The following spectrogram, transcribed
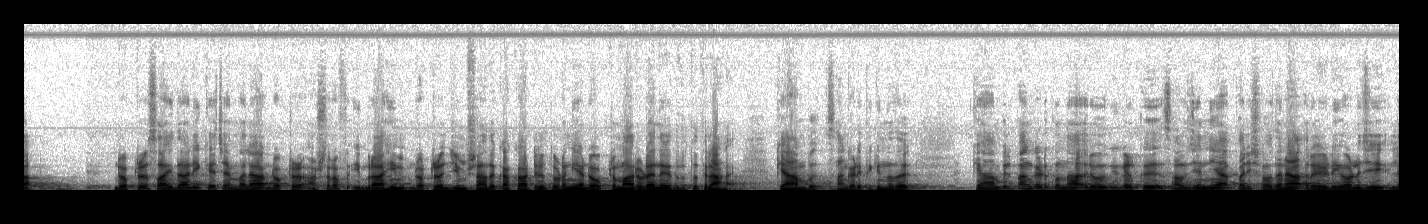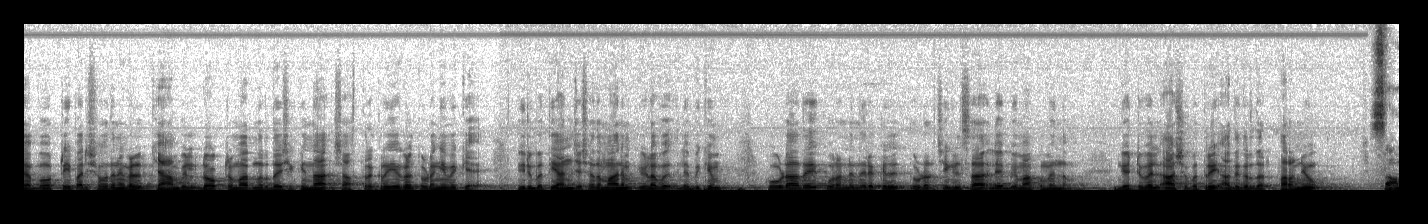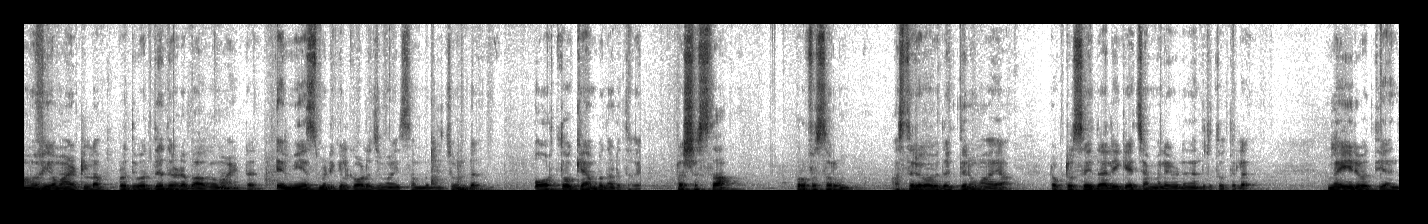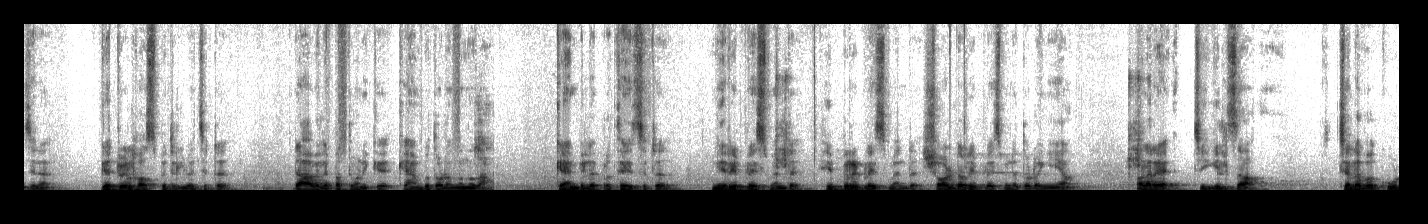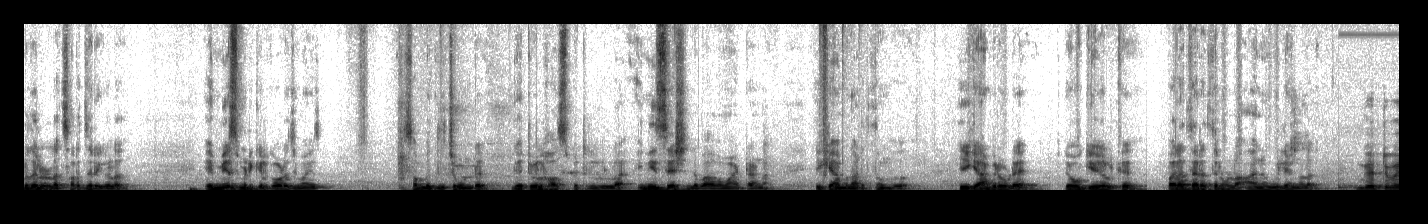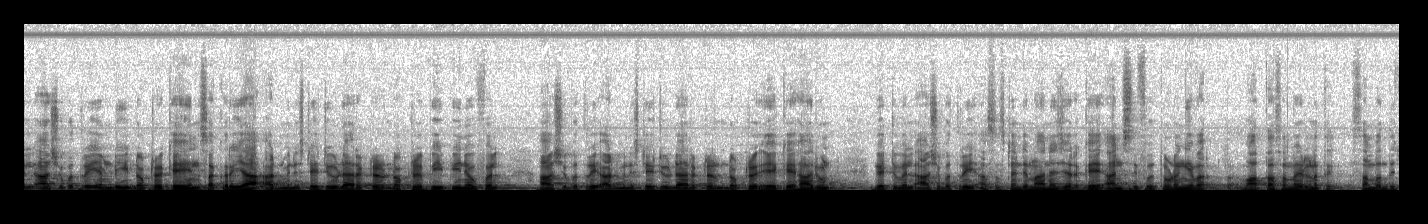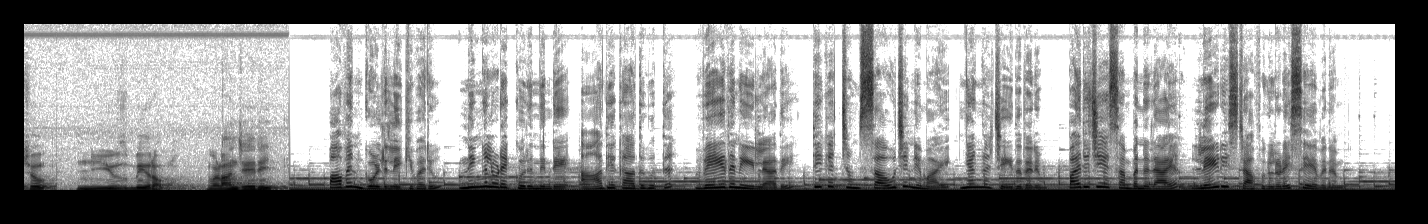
Doctor Saidali K Chemmala doctor Ashraf Ibrahim doctor Jimshad Kakkattil തുടങ്ങിയ ഡോക്ടർമാരുടെ നേതൃത്വത്തിലാണ് ക്യാമ്പ് സംഘടിപ്പിക്കുന്നത്. ക്യാമ്പിൽ പങ്കെടുക്കുന്ന രോഗികൾക്ക് സൗജന്യ പരിശോധന റേഡിയോളജി ലബോറട്ടറി പരിശോധനകൾ ക്യാമ്പിൽ ഡോക്ടർമാർ നിർദ്ദേശിക്കുന്ന ശസ്ത്രക്രിയകൾ തുടങ്ങിയവയ്ക്ക് ഇരുപത്തി അഞ്ച് ശതമാനം ഇളവ് ലഭിക്കും. കൂടാതെ കുറഞ്ഞ നിരക്കിൽ തുടർ ചികിത്സ ലഭ്യമാക്കുമെന്നും ഗെറ്റ്വെൽ ആശുപത്രി അധികൃതർ പറഞ്ഞു. സാമൂഹികമായിട്ടുള്ള പ്രതിബദ്ധതയുടെ ഭാഗമായിട്ട് എം ഇ എസ് മെഡിക്കൽ കോളേജുമായി സംബന്ധിച്ചുകൊണ്ട് ഓർത്തോ ക്യാമ്പ് നടത്തുക. പ്രശസ്ത പ്രൊഫസറും അസ്ഥിരോഗ വിദഗ്ധനുമായ ഡോക്ടർ സൈതാലി കെ ചമ്മലയുടെ നേതൃത്വത്തിൽ മെയ് ഇരുപത്തിയഞ്ചിന് ഗെറ്റ്വെൽ ഹോസ്പിറ്റലിൽ വെച്ചിട്ട് രാവിലെ പത്ത് മണിക്ക് ക്യാമ്പ് തുടങ്ങുന്നതാണ്. ക്യാമ്പിൽ പ്രത്യേകിച്ചിട്ട് knee replacement hip replacement shoulder replacement തുടങ്ങിയ വളരെ ചികിത്സ ചിലവ് കൂടുതലുള്ള സർജറികൾ എം എസ് മെഡിക്കൽ കോളേജുമായി സംബന്ധിച്ചുകൊണ്ട് ഗറ്റ്വൽ ഹോസ്പിറ്റലിലുള്ള ഇനീസിയേഷന്റെ ഭാഗമായിട്ടാണ് ഈ ക്യാമ്പ് നടത്തുന്നത്. ഈ ക്യാമ്പിലൂടെ രോഗികൾക്ക് പലതരത്തിലുള്ള ആനുകൂല്യങ്ങൾ ഗെറ്റ്വെൽ ആശുപത്രി M D doctor K N Zakariya administrative director doctor P P Noufal ആശുപത്രി administrative director doctor A K Haroon Getwell ആശുപത്രി അസിസ്റ്റന്റ് മാനേജർ കെ അൻസിഫ് തുടങ്ങിയവർ വാർത്താസമ്മേളനത്തിൽ സംബന്ധിച്ചു. News bureau Valanchery. പവൻ ഗോൾഡിലേക്ക് വരൂ. നിങ്ങളുടെ കുരുന്നിന്റെ ആദ്യ കാതുകുത്ത് വേദനയില്ലാതെ തികച്ചും സൗജന്യമായി ഞങ്ങൾ ചെയ്തു തരും. പരിചയസമ്പന്നരായ ലേഡി സ്റ്റാഫുകളുടെ സേവനം.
